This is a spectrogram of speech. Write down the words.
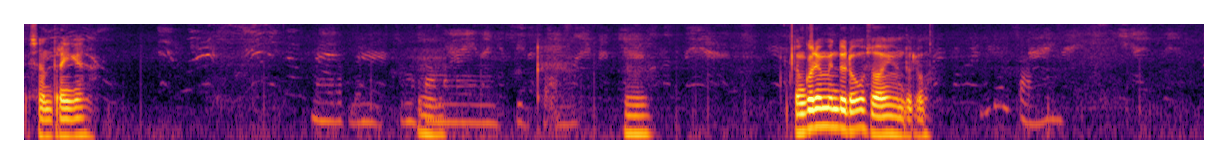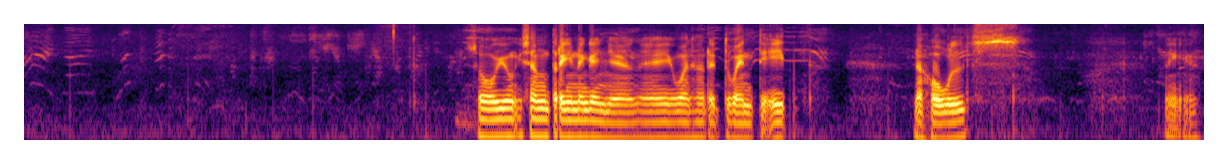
isang tray ka. Mahirap din. Sumasama na yung sa ano. Hmm. Tanggalin mo yung dulo ko, sayang yung dulo. Hindi yan sayang. So, yung isang tray na ganyan ay 128 na holes. Ayan.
